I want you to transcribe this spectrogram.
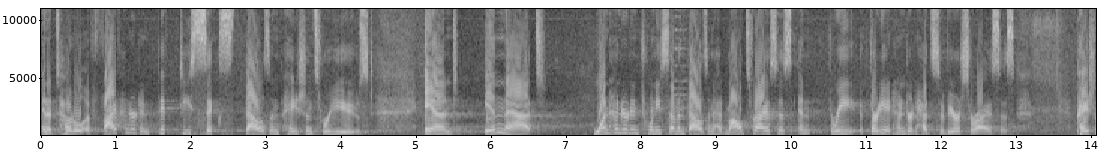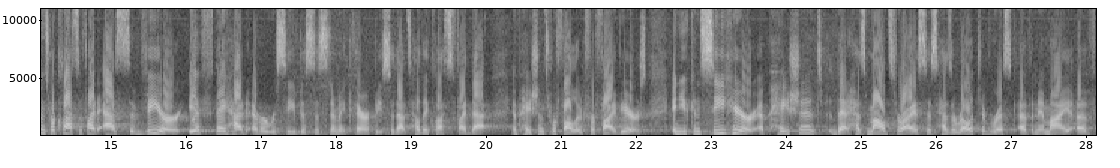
and a total of 556,000 patients were used. And in that, 127,000 had mild psoriasis and 3,800 had severe psoriasis. Patients were classified as severe if they had ever received a systemic therapy. So that's how they classified that. And patients were followed for five years. And you can see here a patient that has mild psoriasis has a relative risk of an MI of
